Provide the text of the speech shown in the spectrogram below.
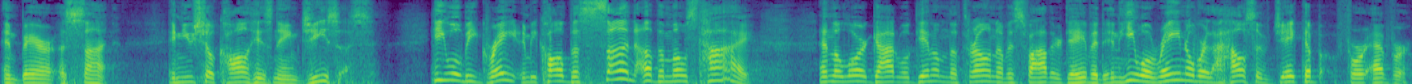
and bear a son, and you shall call his name Jesus. He will be great and be called the Son of the Most High. And the Lord God will give him the throne of his father David, and he will reign over the house of Jacob forever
